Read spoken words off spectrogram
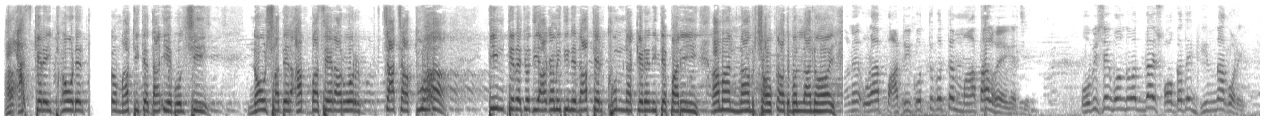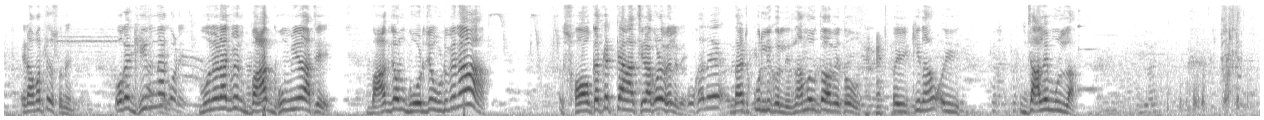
আর আজকের এই ভাঙড়ের মাটিতে দাঁড়িয়ে বলছি নৌসাদের আব্বাসের আর ওর চাচা তুহা, তিনটেরে যদি আগামী দিনে রাতের ঘুম না কেড়ে নিতে পারি, আমার নাম শওকাত মোল্লা নয়। মানে ওরা পার্টি করতে করতে মাতাল হয়ে গেছে। অভিষেক বন্দ্যোপাধ্যায় সরকারকে ঘৃণা করে, এটা আমার থেকে শোনেন। ওকে ঘৃণা করে। মনে রাখবেন বাঘ ঘুমিয়ে আছে। বাঘ যখন গর্জে উঠবে না সৌকাতকে টানা ছিঁড়া করে ফেলবে। ওখানে দা একটু কুল্লি করলি। নাম বলতে হবে তো। ওই কি নাম? ওই জালে মোল্লা।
